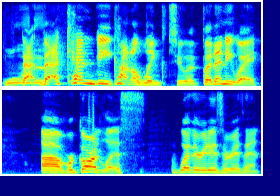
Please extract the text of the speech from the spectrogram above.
Well, that it- that can be kind of linked to it. But anyway, uh, regardless whether it is or isn't,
